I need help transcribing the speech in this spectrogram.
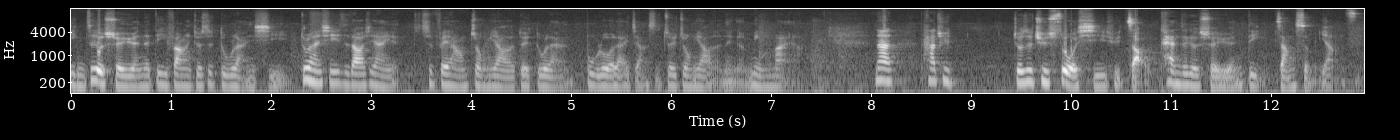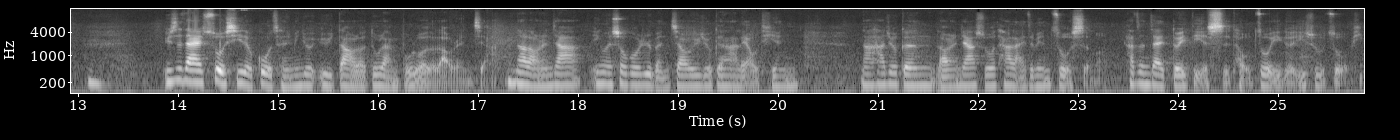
引这个水源的地方就是都兰溪，都兰溪一直到现在也是非常重要的，对都兰部落来讲是最重要的那个命脉啊。那他去就是去溯溪去找看这个水源地长什么样子。嗯，于是，在溯溪的过程里面就遇到了都兰部落的老人家。那老人家因为受过日本教育，就跟他聊天。那他就跟老人家说，他来这边做什么？他正在堆叠石头做一个艺术作品。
